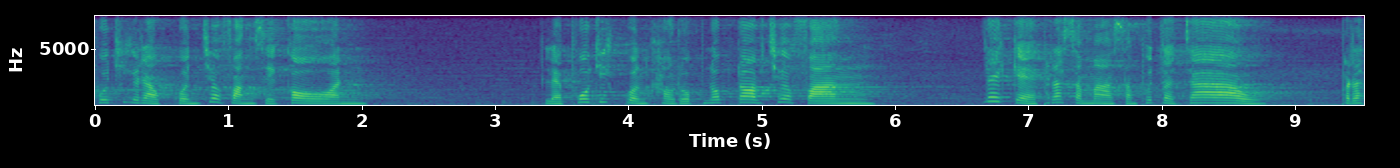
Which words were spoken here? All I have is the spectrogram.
ผู้ที่เราควรเชื่อฟังเสียก่อน และผู้ที่ควรเคารพนอบนอบเชื่อฟัง ได้แก่พระสัมมาสัมพุทธเจ้า พระ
